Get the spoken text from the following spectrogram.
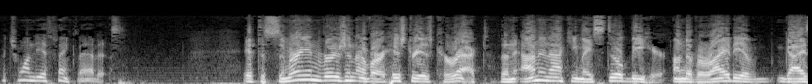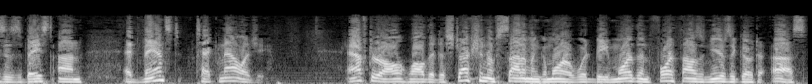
Which one do you think that is? If the Sumerian version of our history is correct, then the Anunnaki may still be here, under a variety of guises based on advanced technology. After all, while the destruction of Sodom and Gomorrah would be more than 4,000 years ago to us,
